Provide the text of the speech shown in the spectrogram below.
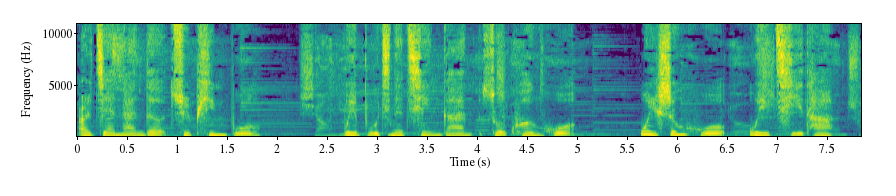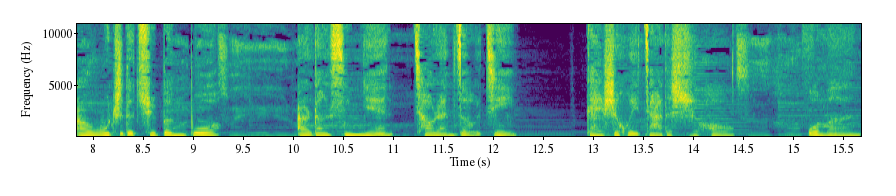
而艰难的去拼搏。为不尽的情感所困惑，为生活、为其他而无止的去奔波，而当新年悄然走近，该是回家的时候，我们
